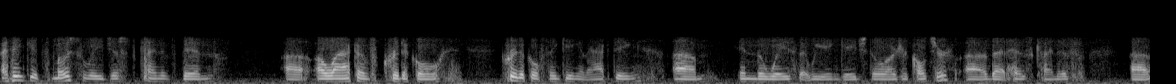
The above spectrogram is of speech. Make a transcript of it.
I think it's mostly just kind of been uh, a lack of critical critical thinking and acting um, in the ways that we engage the larger culture uh, that has kind of uh,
